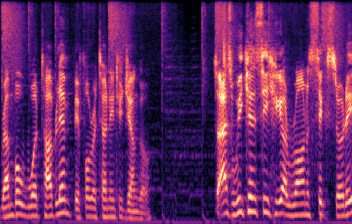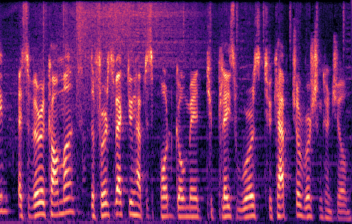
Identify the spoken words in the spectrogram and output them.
Rumble ward top lane before returning to jungle. So as we can see here around 6.30, it's very common. The first vector to have to support go mid to place wards to capture vision control.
